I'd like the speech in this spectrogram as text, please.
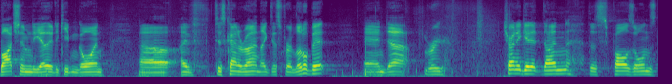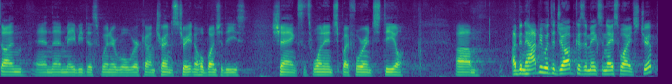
botching them together to keep them going. Uh, I've just kind of run it like this for a little bit and uh, we're trying to get it done, this fall zone's done, and then maybe this winter we'll work on trying to straighten a whole bunch of these shanks. It's one inch by four inch steel. Um, I've been happy with the job because it makes a nice wide strip.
